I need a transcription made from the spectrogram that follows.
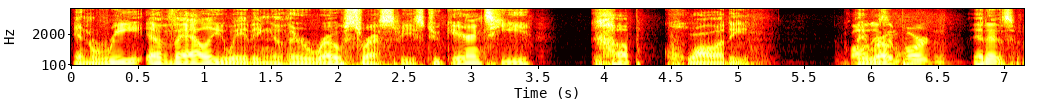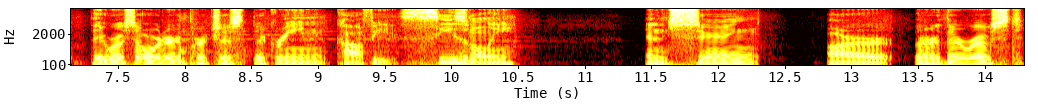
and reevaluating their roast recipes to guarantee cup quality. Quality's ro- important. It is. They roast to order and purchase their green coffee seasonally, ensuring our or their roast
